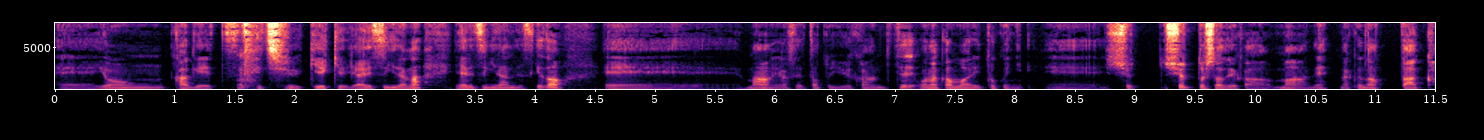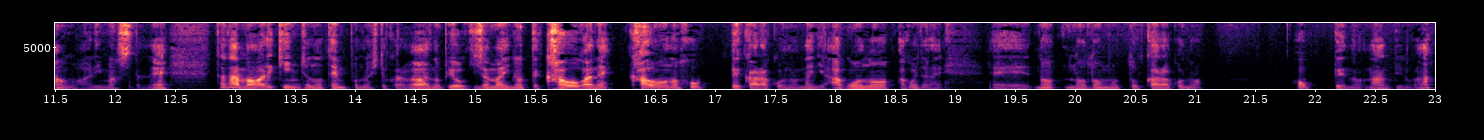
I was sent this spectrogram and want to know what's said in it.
えー、4ヶ月で19キロやりすぎだな。やりすぎなんですけど、えー、まあ痩せたという感じで、お腹周り特に、えー、シュッ、シュッとしたというか、まあね、亡くなった感はありましたね。ただ、周り近所の店舗の人からは、あの、病気じゃないのって顔がね、顔のほっぺからこの何、顎の、顎じゃない、えー、の、喉元からこの、ほっぺの、なんていうのかな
